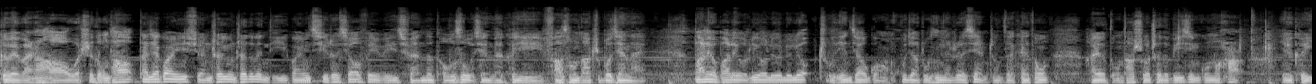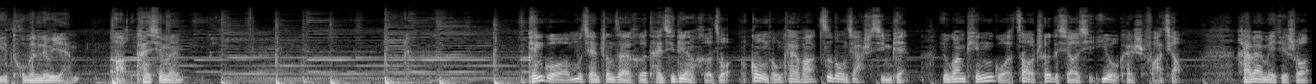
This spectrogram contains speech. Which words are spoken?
各位晚上好，我是董涛。大家关于选车用车的问题，关于汽车消费维权的投诉，现在可以发送到直播间来，八六八六六六六六。楚天交广呼叫中心的热线正在开通，还有董涛说车的微信公众号，也可以图文留言。好看新闻，苹果目前正在和台积电合作，共同开发自动驾驶芯片。有关苹果造车的消息又开始发酵。海外媒体说。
